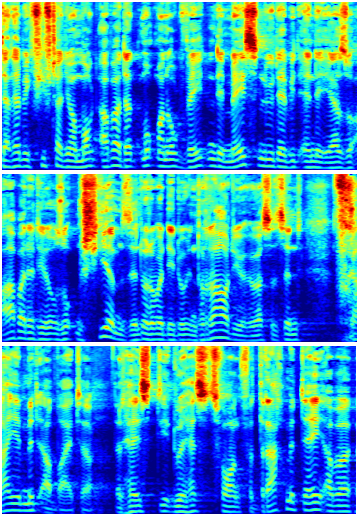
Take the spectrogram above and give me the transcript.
das habe ich 15 Jahre gemacht. Aber das muss man auch weten, die meisten Leute, die mit NDR so arbeiten, die so auf dem Schirm sind oder die du in Radio hörst, das sind freie Mitarbeiter. Das heißt, die, du hast zwar einen Vertrag mit denen, aber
